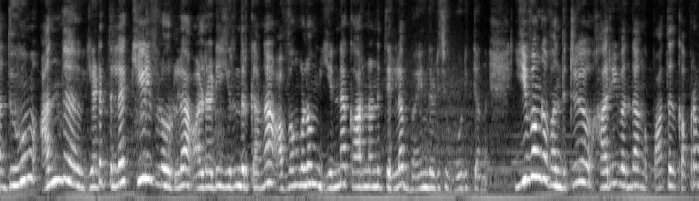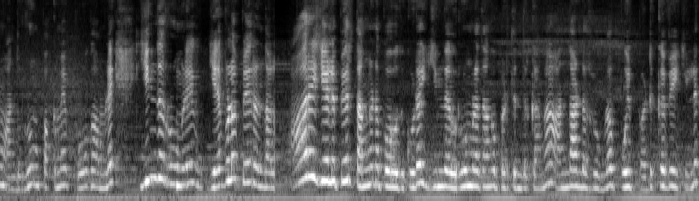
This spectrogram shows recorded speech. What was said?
அதுவும் அந்த இடத்துல கீழ் ஃப்ளோரில் ஆல்ரெடி இருந்திருக்காங்க. அவங்களும் என்ன காரணம்னு தெரியல பயந்தடிச்சு ஓடிட்டாங்க. இவங்க வந்துட்டு ஹரி வந்து அங்கே பார்த்ததுக்கப்புறம் அந்த ரூம் பக்கமே போகாமலே இந்த ரூம்ல எவ்வளோ பேர் இருந்தாலும் ஆறு ஏழு பேர் தங்கின போவது கூட இந்த ரூம்ல தாங்க படுத்திருந்திருக்காங்க. அந்தாண்ட ரூம்ல போய் படுக்கவே இல்லை.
